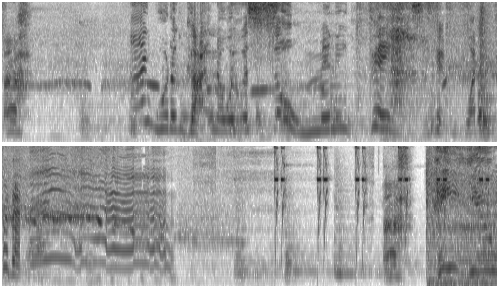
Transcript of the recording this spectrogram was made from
Ah. I would have gotten away with so many things if it wasn't for that. Ah. hey, you!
